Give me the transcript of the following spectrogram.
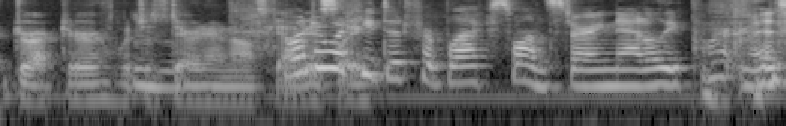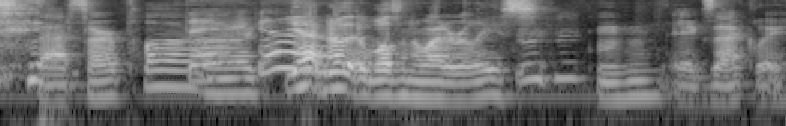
di- director, which is Darren Aronofsky. Mm-hmm. I wonder obviously. what he did for Black Swan, starring Natalie Portman. That's our plug. There you go. Yeah, no, it wasn't a wide release. Mm-hmm. exactly.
